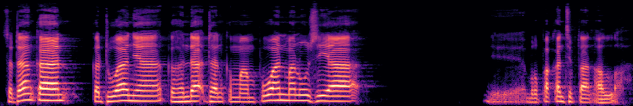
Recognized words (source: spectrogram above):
Sedangkan keduanya kehendak dan kemampuan manusia ya, merupakan ciptaan Allah.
